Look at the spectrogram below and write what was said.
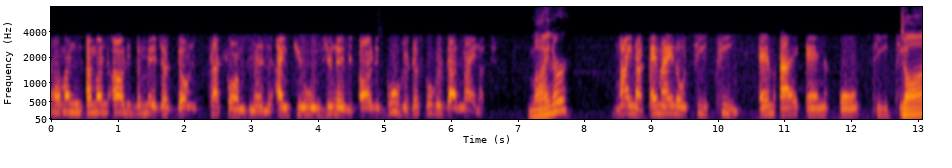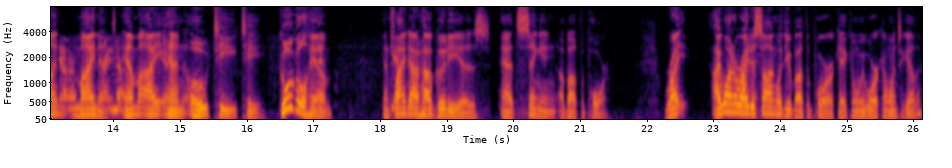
I'm on I'm on all the, the major down platforms, man. iTunes, you name it. All the Google, just Google that Minott. Minor? Minott, M I N O T T, M I N O T T. Don Minott, M I N O T T. Google him and find out how good he is at singing about the poor. Right? I want to write a song with you about the poor, okay? Can we work on one together?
